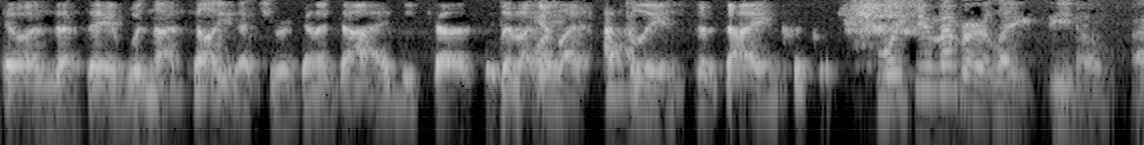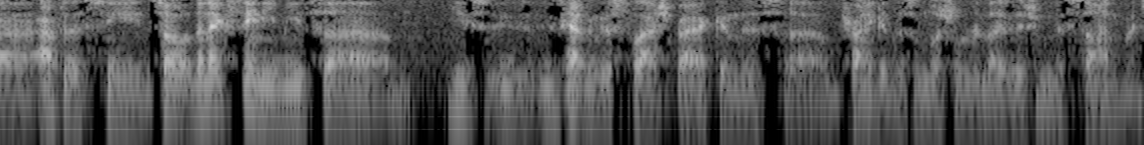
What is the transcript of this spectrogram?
it was that they would not tell you that you were going to die because they live out your Well, life happily instead of dying quickly. Well, if you remember, like you know, uh, after the scene, so the next scene he meets, um, he's, he's he's having this flashback and this uh, trying to get this emotional realization with his son, which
